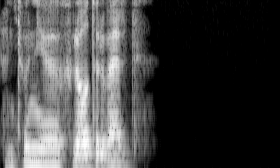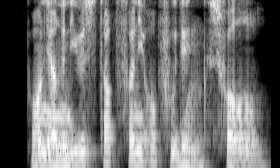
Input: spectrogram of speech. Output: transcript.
En toen je groter werd, begon je aan een nieuwe stap van je opvoeding, school,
